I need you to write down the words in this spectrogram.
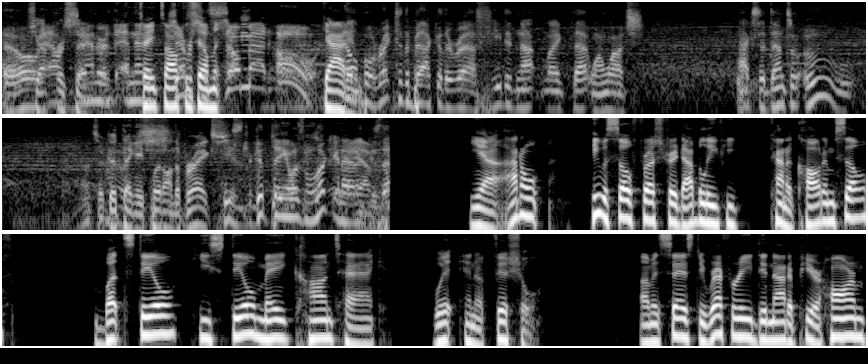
Oh, Jefferson. And then Takes off his helmet. So mad. Oh, Got him. elbow right to the back of the ref. He did not like that one. Watch. Accidental. Ooh. That's a good thing he put on the brakes. He's the good thing he wasn't looking at it because that. Yeah, I don't. He was so frustrated. I believe he kind of caught himself, but still, he still made contact with an official. Um, it says the referee did not appear harmed.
